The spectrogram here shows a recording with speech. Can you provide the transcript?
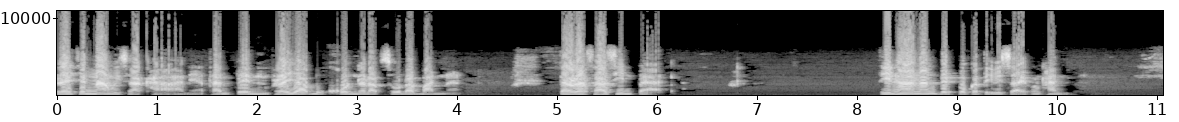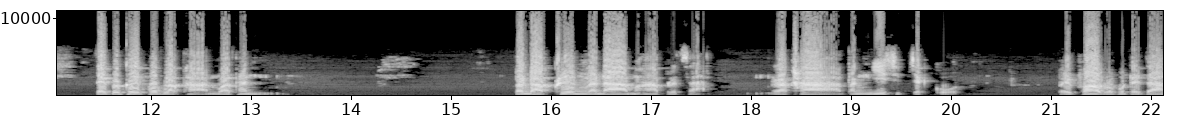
และเช่นนางวิสาขาเนี่ย ท่านเป็นพระยาบุคคลระดับโสดาบันนะ ต้องรักษาศีลแปดศีลห้านั้นเป็นปกติวิสัยของท่าน แต่ก็เคยพบหลักฐานว่าท่านประดับเครื่องระดามหาประสาทราคาตั้งยี่สิบเจ็ดโกดไปเฝ้าพระพุทธเจ้า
